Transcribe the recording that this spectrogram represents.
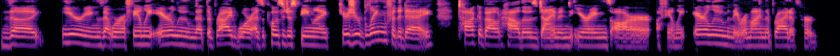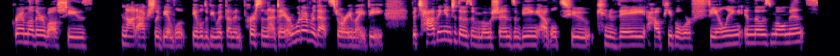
the earrings that were a family heirloom that the bride wore, as opposed to just being like, here's your bling for the day. Talk about how those diamond earrings are a family heirloom and they remind the bride of her grandmother while she's not actually be able, able to be with them in person that day or whatever that story might be. But tapping into those emotions and being able to convey how people were feeling in those moments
